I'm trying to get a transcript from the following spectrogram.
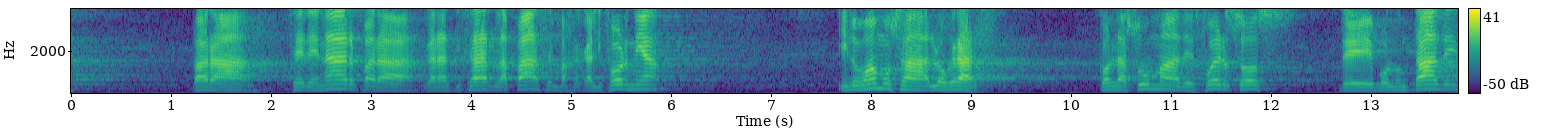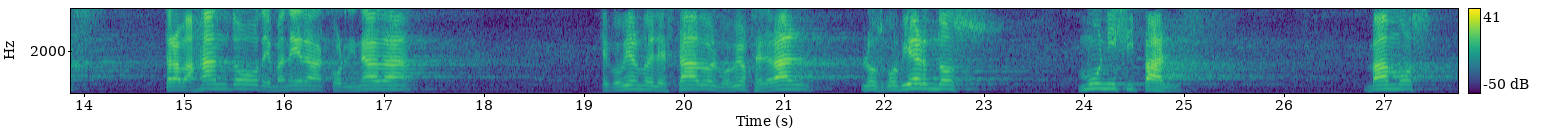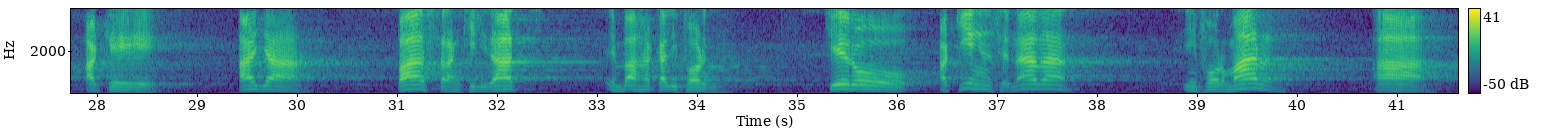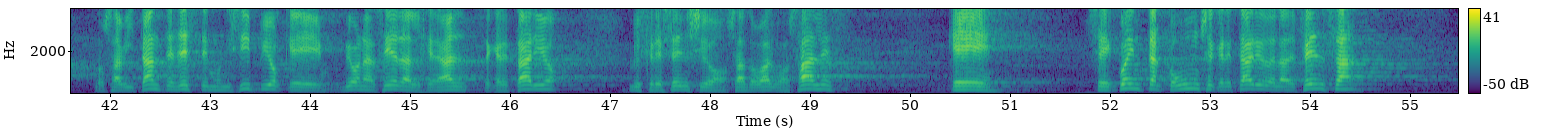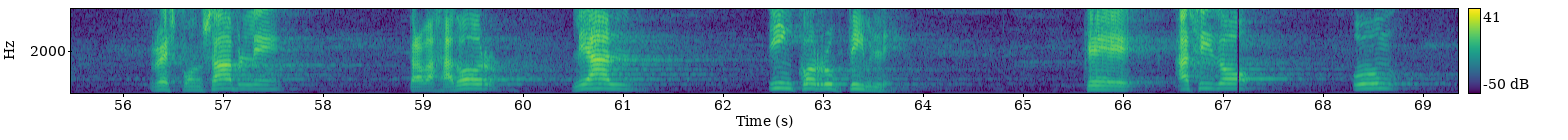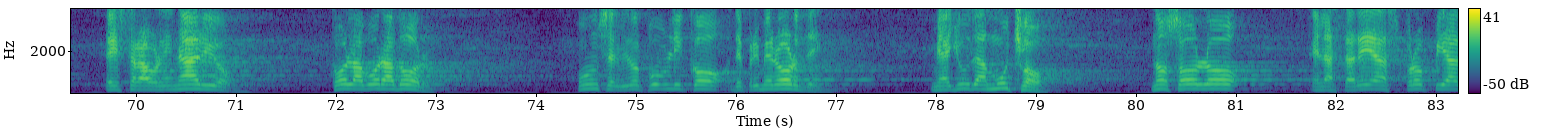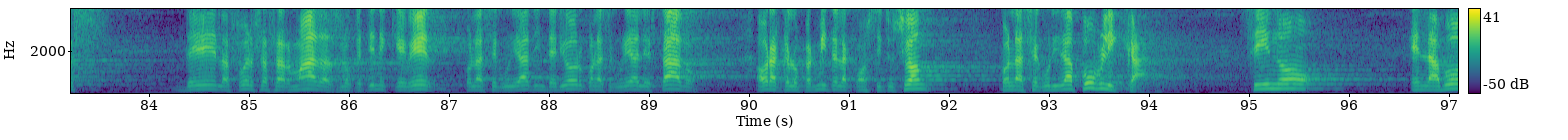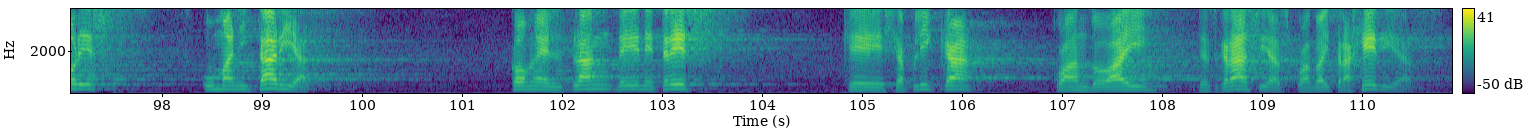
para serenar, para garantizar la paz en Baja California y lo vamos a lograr con la suma de esfuerzos, de voluntades, trabajando de manera coordinada el gobierno del Estado, el gobierno federal, los gobiernos municipales. Vamos a que haya paz, tranquilidad en Baja California. Quiero aquí en Ensenada informar a los habitantes de este municipio que vio nacer al general secretario Luis Crescencio Sandoval González, que se cuenta con un secretario de la Defensa responsable, trabajador, leal, incorruptible, que ha sido un extraordinario colaborador, un servidor público de primer orden. Me ayuda mucho, no solo en las tareas propias de las Fuerzas Armadas, lo que tiene que ver con la seguridad interior, con la seguridad del Estado, ahora que lo permite la Constitución, con la seguridad pública, sino en labores humanitarias, con el plan DN3 que se aplica cuando hay desgracias, cuando hay tragedias,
